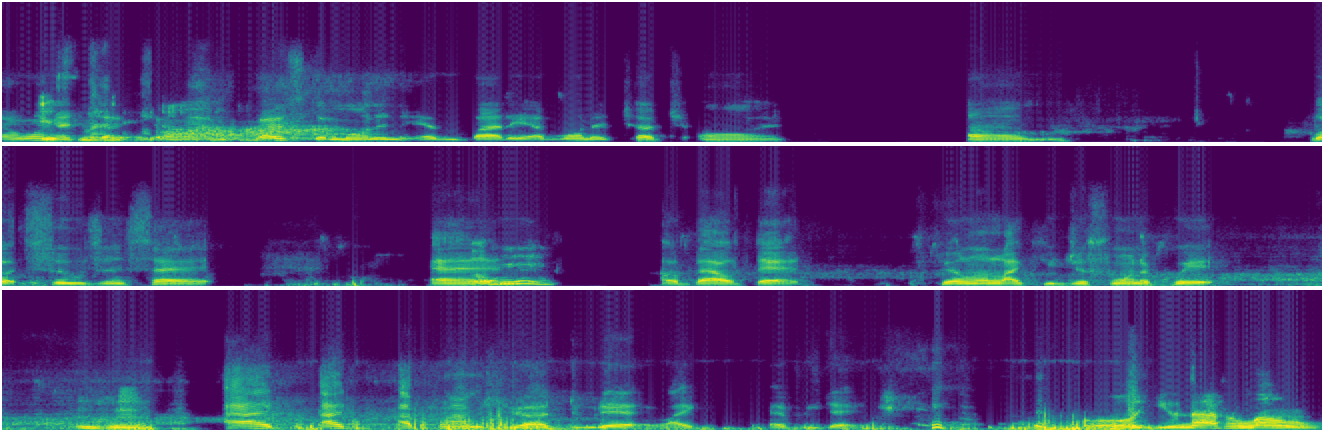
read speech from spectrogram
I want to touch on first. Good morning, everybody. I want to touch on um, what Susan said and about that feeling like you just want to quit. Mm-hmm. I, I I promise you I do that like every day. oh, you're not alone.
